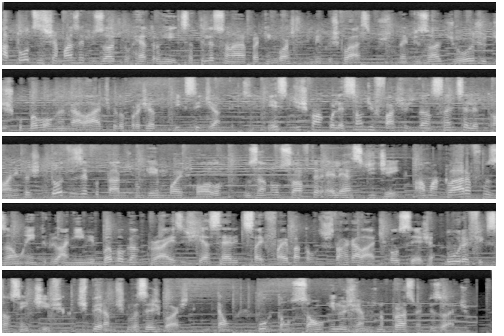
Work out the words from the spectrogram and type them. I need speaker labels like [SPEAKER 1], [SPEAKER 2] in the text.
[SPEAKER 1] Olá a todos, este é mais um episódio do Retro Hits, a trilha sonora para quem gosta de micros clássicos. No episódio de hoje, o disco Bubblegum Galáctica do projeto Pixie Junket. Esse disco é uma coleção de faixas dançantes eletrônicas, todas executadas no Game Boy Color, usando o software LSDJ. Há uma clara fusão entre o anime Bubblegum Crisis e a série de sci-fi Battlestar Galactica, ou seja, pura ficção científica. Esperamos que vocês gostem. Então, curtam o som e nos vemos no próximo episódio.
